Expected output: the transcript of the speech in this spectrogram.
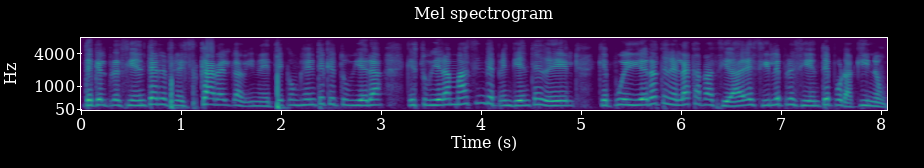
de que el presidente refrescara el gabinete con gente que tuviera, que estuviera más independiente de él, que pudiera tener la capacidad de decirle, presidente, por aquí no.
